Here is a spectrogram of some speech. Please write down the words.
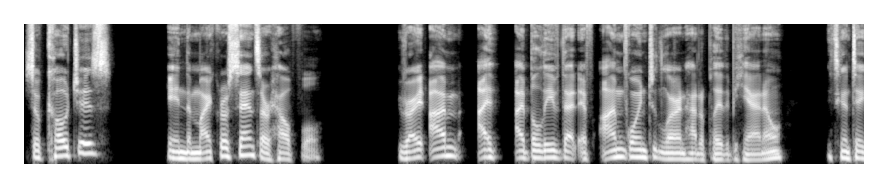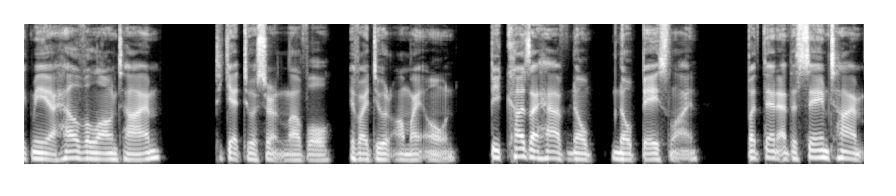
So coaches in the micro sense are helpful. Right? I'm I I believe that if I'm going to learn how to play the piano, it's going to take me a hell of a long time to get to a certain level if I do it on my own because I have no no baseline. But then at the same time,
